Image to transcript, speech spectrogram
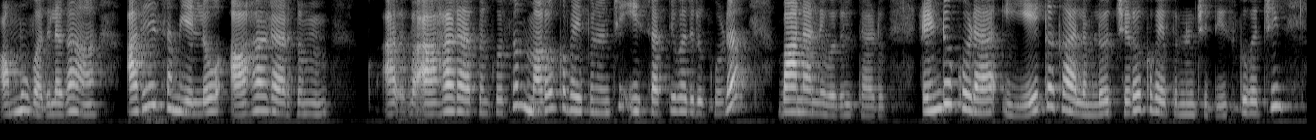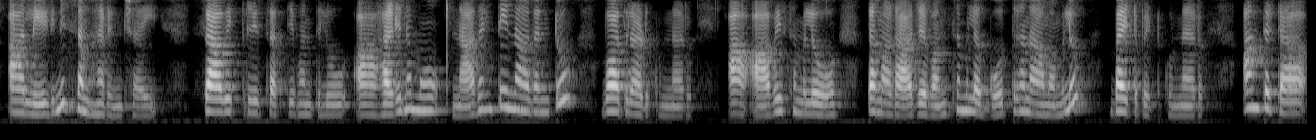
అమ్ము వదలగా అదే సమయంలో ఆహారార్థం ఆహారార్థం కోసం మరొక వైపు నుంచి ఈ సత్యవదుడు కూడా బాణాన్ని వదులుతాడు. రెండూ కూడా ఈ ఏకకాలంలో చెరొక వైపు నుంచి తీసుకువచ్చి ఆ లేడిని సంహరించాయి. సావిత్రి సత్యవంతులు ఆ హరిణము నాదంటే నాదంటూ వాదులాడుకున్నారు. ఆ ఆవేశంలో తమ రాజవంశముల గోత్రనామములు బయటపెట్టుకున్నారు అంతటా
